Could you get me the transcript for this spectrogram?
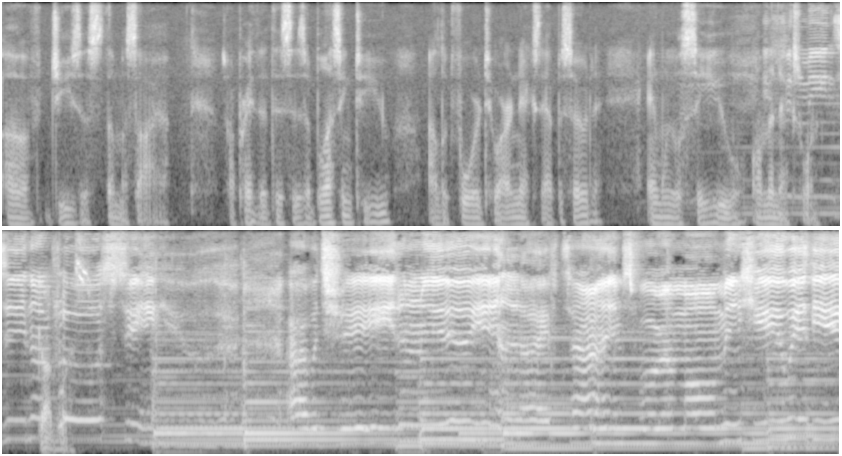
of Jesus the Messiah. So I pray that this is a blessing to you. I look forward to our next episode, and we will see you on the next one. God bless. I would trade a million lifetimes for a moment here with you.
